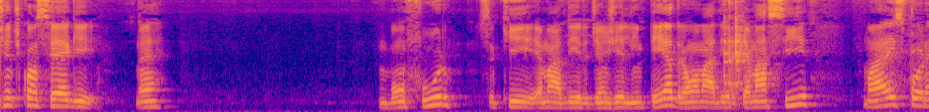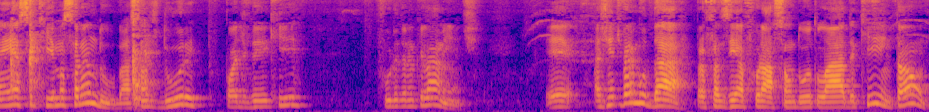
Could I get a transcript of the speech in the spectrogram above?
Gente consegue, né? Um bom furo. Isso aqui é madeira de angelim pedra, é uma madeira que é macia, mas porém essa aqui é uma sarandu, bastante dura, pode ver que fura tranquilamente. É, a gente vai mudar para fazer a furação do outro lado aqui, então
